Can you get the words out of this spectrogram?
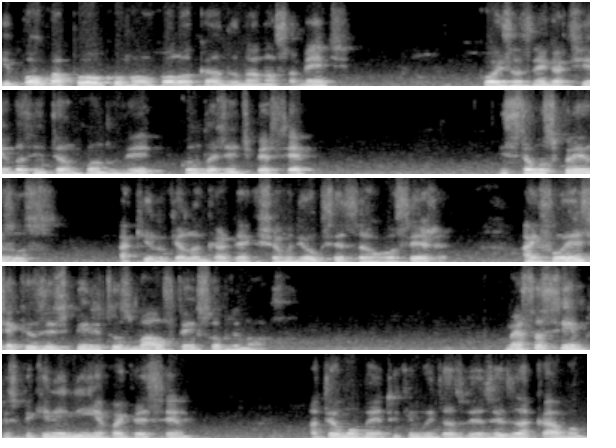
e pouco a pouco vão colocando na nossa mente coisas negativas, então quando vê, quando a gente percebe, estamos presos àquilo que Allan Kardec chama de obsessão, ou seja, a influência que os espíritos maus têm sobre nós. Começa simples, pequenininha, vai crescendo, até o momento em que muitas vezes eles acabam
